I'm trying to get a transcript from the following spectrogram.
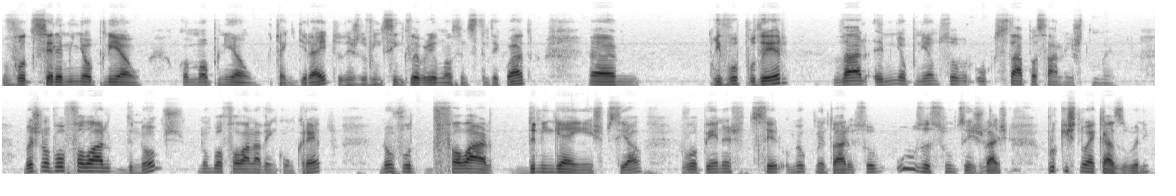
vou dizer a minha opinião como uma opinião que tenho direito, desde o 25 de abril de 1974, um, e vou poder dar a minha opinião sobre o que se está a passar neste momento. Mas não vou falar de nomes, não vou falar nada em concreto, não vou falar de ninguém em especial, vou apenas ser o meu comentário sobre os assuntos em gerais, porque isto não é caso único.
